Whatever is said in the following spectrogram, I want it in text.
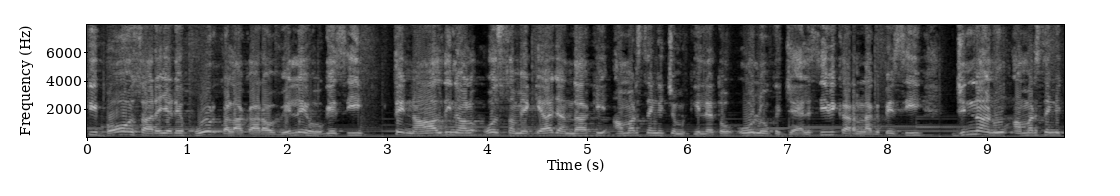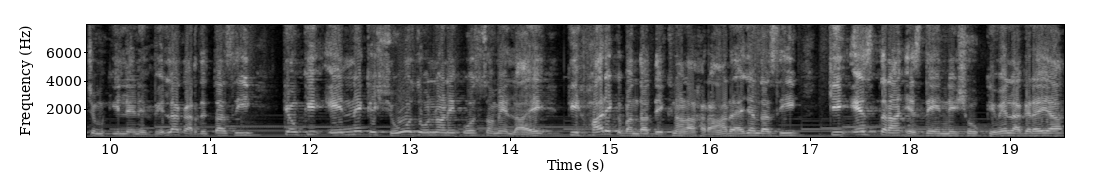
ਕਿ ਬਹੁਤ ਸਾਰੇ ਜਿਹੜੇ ਹੋਰ ਕਲਾਕਾਰ ਆ ਉਹ ਵਿਹਲੇ ਹੋ ਗਏ ਸੀ ਤੇ ਨਾਲ ਦੀ ਨਾਲ ਉਸ ਸਮੇਂ ਕਿਹਾ ਜਾਂਦਾ ਕਿ ਅਮਰ ਸਿੰਘ ਚਮਕੀਲੇ ਤੋਂ ਉਹ ਲੋਕ ਜੈਲਸੀ ਵੀ ਕਰਨ ਲੱਗ ਪਏ ਸੀ, ਜਿਨ੍ਹਾਂ ਨੂੰ ਅਮਰ ਸਿੰਘ ਚਮਕੀਲੇ ਨੇ ਵਿਹਲਾ ਕਰ ਦਿੱਤਾ ਸੀ। ਕਿਉਂਕਿ ਇੰਨੇ ਕਿ ਸ਼ੋਜ਼ ਉਹਨਾਂ ਨੇ ਉਸ ਸਮੇਂ ਲਾਏ ਕਿ ਹਰ ਇੱਕ ਬੰਦਾ ਦੇਖਣ ਵਾਲਾ ਹੈਰਾਨ ਰਹਿ ਜਾਂਦਾ ਸੀ ਕਿ ਇਸ ਤਰ੍ਹਾਂ ਇਸ ਦੇ ਇੰਨੇ ਸ਼ੋਅ ਕਿਵੇਂ ਲੱਗ ਰਹੇ ਆ।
